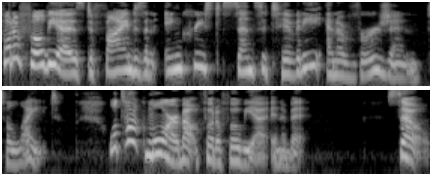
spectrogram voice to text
Photophobia is defined as an increased sensitivity and aversion to light. We'll talk more about photophobia in a bit. So,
